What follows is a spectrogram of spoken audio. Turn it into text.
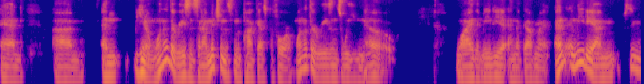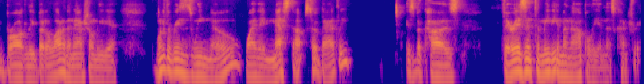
and um, and you know one of the reasons and i mentioned this in the podcast before one of the reasons we know why the media and the government and, and media i'm saying broadly but a lot of the national media one of the reasons we know why they messed up so badly is because there isn't a media monopoly in this country.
